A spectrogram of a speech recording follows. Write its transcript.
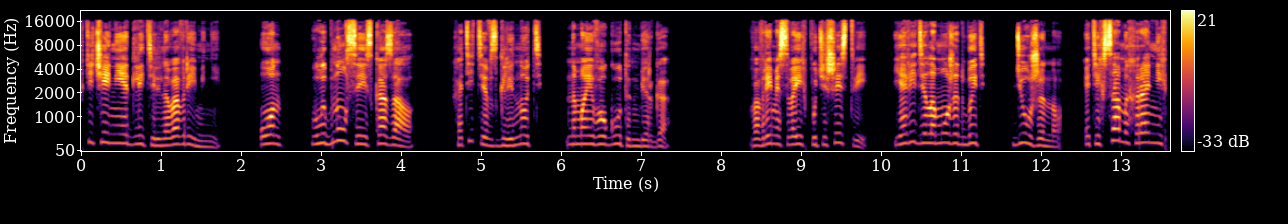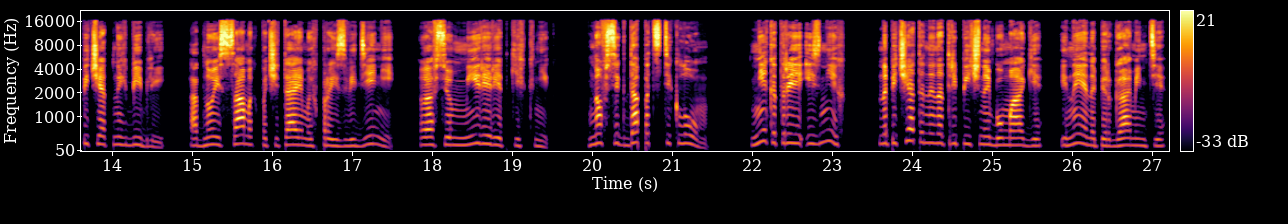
в течение длительного времени. Он улыбнулся и сказал, «Хотите взглянуть на моего Гутенберга?» Во время своих путешествий я видела, может быть, дюжину этих самых ранних печатных Библий, одно из самых почитаемых произведений во всем мире редких книг, но всегда под стеклом. Некоторые из них напечатаны на тряпичной бумаге, иные на пергаменте,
